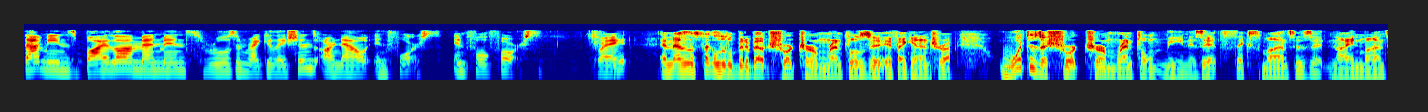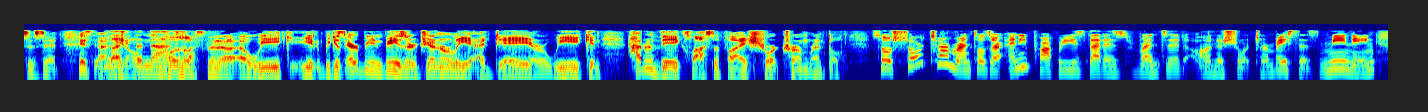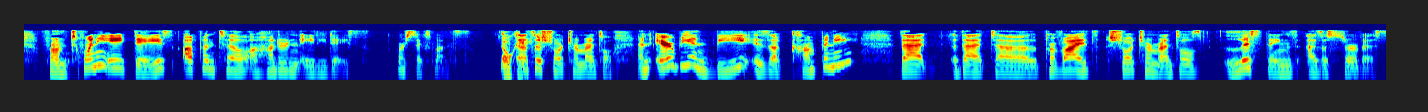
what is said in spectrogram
That means bylaw amendments, rules, and regulations are now in force, in full force, right? And, and let's talk a little bit about short-term rentals, if I can interrupt. What does a short-term rental mean? Is it six months? Is it nine months? Is it, Is it uh, less you know, than that? Less than a, a week? You know, because Airbnbs are generally a day or a week. And how do they classify short-term rental? So short-term rentals are any properties that is rented on a short-term basis, meaning from 28 days up until 180 days or six months. Okay. That's a short-term rental. An Airbnb is a company that that uh, provides short-term rentals listings as a service.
